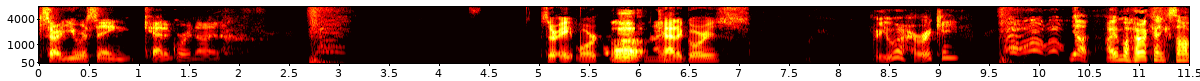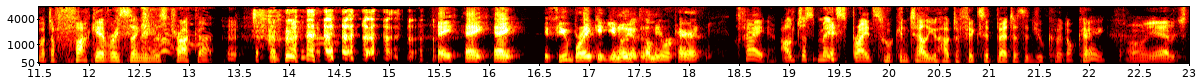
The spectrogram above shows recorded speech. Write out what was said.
Sorry, you were saying category nine. Is there eight more Uh, categories? Are you a hurricane? Yeah, I'm a hurricane because I'm about to fuck everything in this truck up. hey, hey, hey. If you break it, you know you have to help me repair it. hey, I'll just make sprites who can tell you how to fix it better than you could, okay? Oh yeah, just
